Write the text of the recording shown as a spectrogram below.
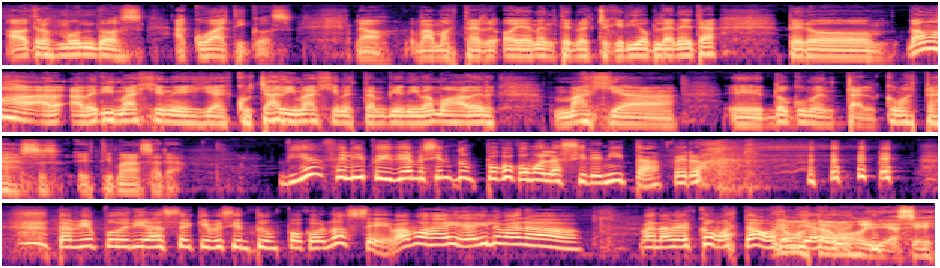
a otros mundos acuáticos. No, vamos a estar obviamente en nuestro querido planeta, pero vamos a, a ver imágenes y a escuchar imágenes también y vamos a ver magia eh, documental. ¿Cómo estás, estimada Sara? Bien, Felipe, hoy día me siento un poco como la sirenita, pero también podría ser que me siento un poco, no sé, vamos ahí, ahí le van a, van a ver cómo estamos. ¿Cómo día de estamos hoy. hoy día? Sí.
